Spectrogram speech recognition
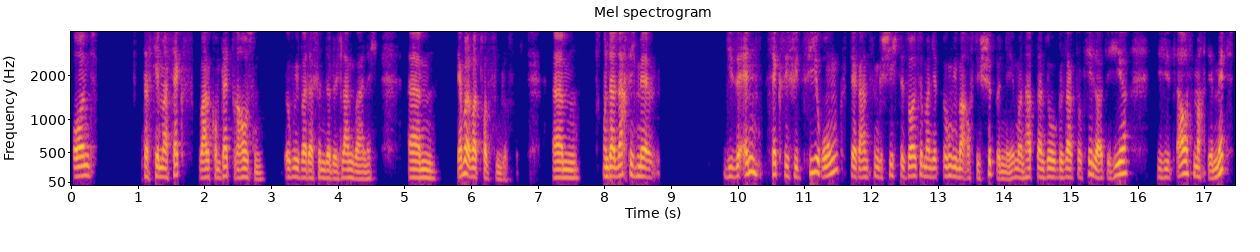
und das Thema Sex war komplett draußen. Irgendwie war der Film dadurch langweilig. Ähm, ja, aber war trotzdem lustig. Ähm, und da dachte ich mir, diese Entsexifizierung der ganzen Geschichte sollte man jetzt irgendwie mal auf die Schippe nehmen und habe dann so gesagt, okay Leute, hier, wie sieht's aus? Macht ihr mit?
